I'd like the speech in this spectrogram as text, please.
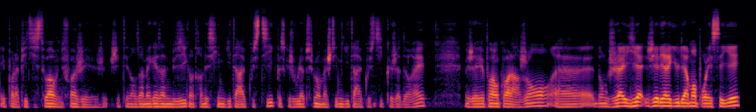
Et pour la petite histoire, une fois, j'étais dans un magasin de musique en train d'essayer une guitare acoustique parce que je voulais absolument m'acheter une guitare acoustique que j'adorais, mais j'avais pas encore l'argent. donc j'y allais régulièrement pour l'essayer.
